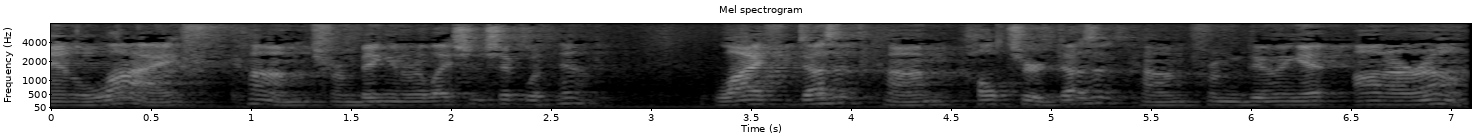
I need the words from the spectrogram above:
And life comes from being in relationship with Him. Life doesn't come, culture doesn't come from doing it on our own.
